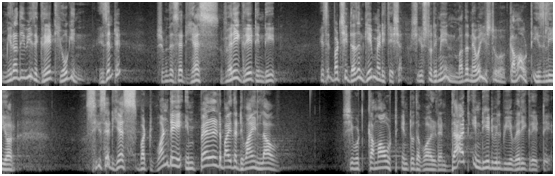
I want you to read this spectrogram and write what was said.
Mira Devi is a great yogin, isn't it? Sri Aurobindo said, Yes, very great indeed. He said, But she doesn't give meditation. She used to remain. Mother never used to come out easily or she said, Yes, but one day, impelled by the divine love, she would come out into the world, and that indeed will be a very great day.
